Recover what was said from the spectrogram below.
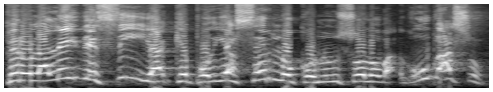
Pero la ley decía que podía hacerlo con un solo vaso.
